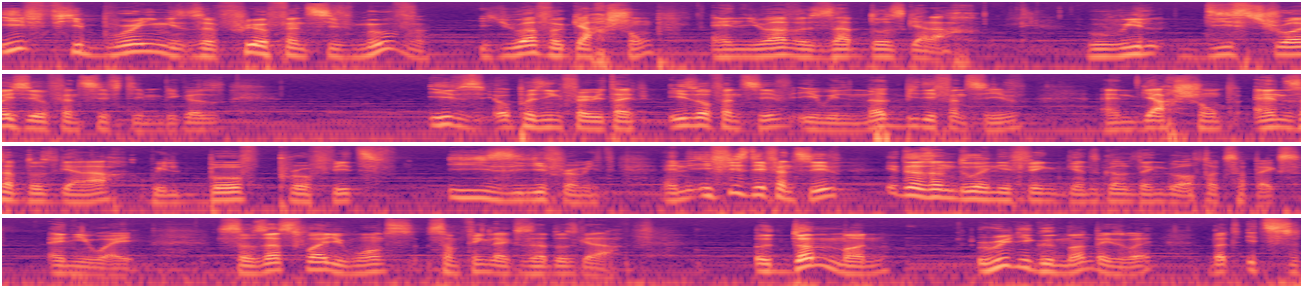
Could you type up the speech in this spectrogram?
if he brings the free offensive move, you have a Garchomp and you have a Zapdos Galar who will destroy the offensive team because if the opposing fairy type is offensive, he will not be defensive and Garchomp and Zapdos Galar will both profit easily from it. And if he's defensive, he doesn't do anything against Gholdengo or Toxapex anyway. So that's why you want something like Zapdos Galar. A dumb mon, really good mon by the way, but it's a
